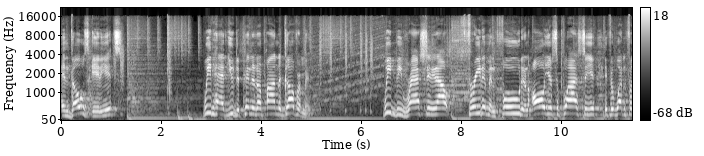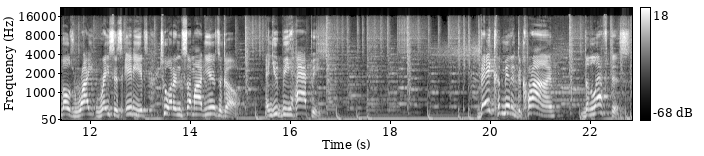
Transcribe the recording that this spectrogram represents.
and those idiots. We'd have you dependent upon the government. We'd be rationing out freedom and food and all your supplies to you if it wasn't for those right racist idiots 200 and some odd years ago. And you'd be happy. They committed the crime, the leftists.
